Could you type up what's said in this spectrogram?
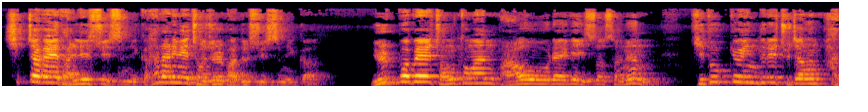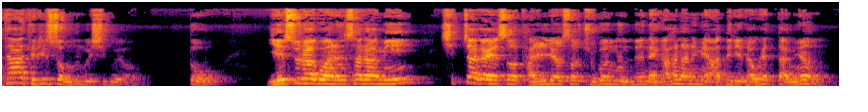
십자가에 달릴 수 있습니까? 하나님의 저주를 받을 수 있습니까? 율법에 정통한 바울에게 있어서는 기독교인들의 주장은 받아들일 수 없는 것이고요. 또 예수라고 하는 사람이 십자가에서 달려서 죽었는데 내가 하나님의 아들이라고 했다면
